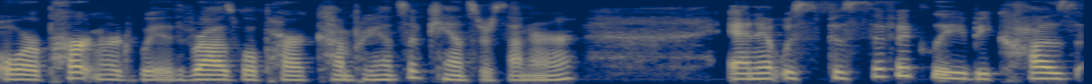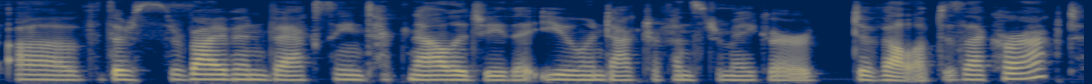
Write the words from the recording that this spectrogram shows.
or partnered with Roswell Park Comprehensive Cancer Center. And it was specifically because of the Survivin vaccine technology that you and Dr. Fenstermaker developed. Is that correct?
